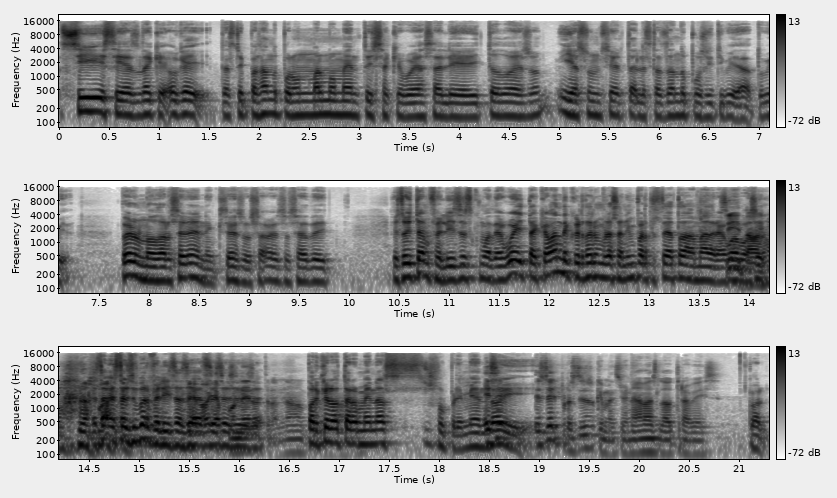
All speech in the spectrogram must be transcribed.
sí, sí es de que, ok, te estoy pasando por un mal momento y sé que voy a salir y todo eso, y es un cierto, le estás dando positividad a tu vida. Pero no dársela en exceso, ¿sabes? O sea, de, estoy tan feliz, es como de, güey, te acaban de cortar un brazo, no importa, estoy a toda madre, a Sí, huevo, no, sí. no, no Estoy- súper feliz, así, me sí, voy a sí, sí, poner sí. otro, no. Porque lo terminas suprimiendo Es el, y... es el proceso que mencionabas la otra vez. ¿Cuál?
